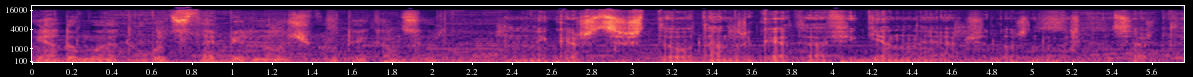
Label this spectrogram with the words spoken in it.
Я думаю, это будут стабильно очень крутые концерты. Мне кажется, что у Thundercat офигенные вообще должны быть концерты.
